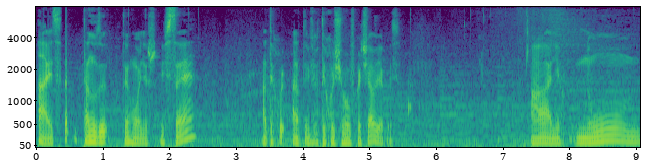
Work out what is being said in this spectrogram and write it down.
А- і все? Та ну ти, ти гониш. І все? А ти, а ти, ти хоч його вкачав якось? А, ні. Ну.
